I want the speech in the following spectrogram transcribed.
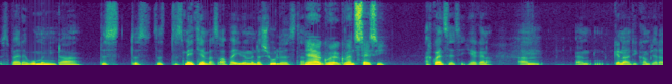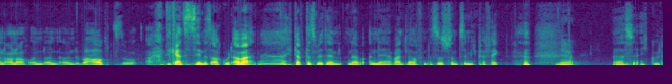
Spider-Woman da. Das, das, das, das Mädchen, was auch bei ihm in der Schule ist, dann. Ja, Gwen, Gwen Stacy. Ach, Gwen Stacy, ja, genau. Ähm, ähm, genau, die kommt ja dann auch noch und, und, und überhaupt so. Ach, die ganze Szene ist auch gut. Aber na, ich glaube, das mit dem an der, an der Wand laufen, das ist schon ziemlich perfekt. Ja. Das ist echt gut.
